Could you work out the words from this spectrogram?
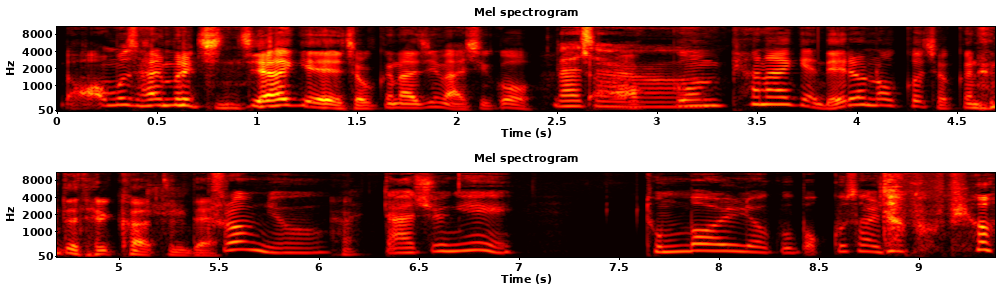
너무 삶을 진지하게 접근하지 마시고 맞아요. 조금 편하게 내려놓고 접근해도 될 것 같은데. 그럼요. 나중에 돈 벌려고 먹고 살다 보면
